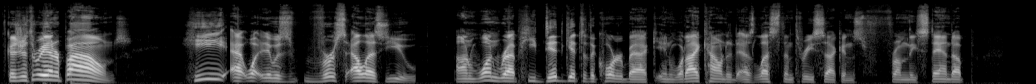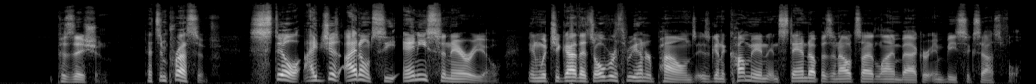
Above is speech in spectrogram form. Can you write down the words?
because you're 300 pounds. He, at what it was versus LSU, on one rep, he did get to the quarterback in what I counted as less than three seconds from the stand up position. That's impressive. Still, I just I don't see any scenario in which a guy that's over 300 pounds is going to come in and stand up as an outside linebacker and be successful.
